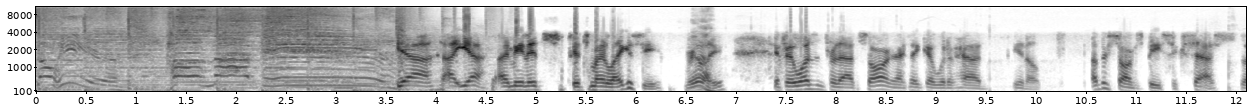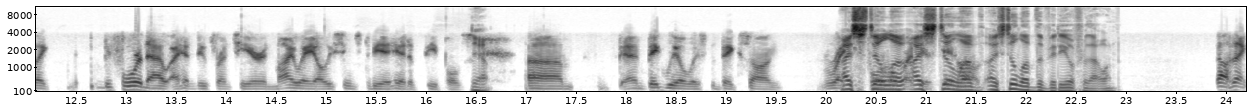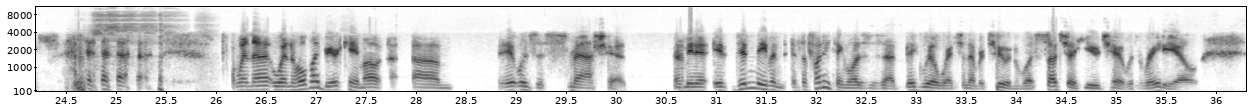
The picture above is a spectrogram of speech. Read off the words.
So here, hold my beer. Yeah, yeah. I mean, it's it's my legacy, really. If it wasn't for that song, I think I would have had you know other songs be success. Like before that, I had New Frontier, and My Way always seems to be a hit of people's. Yeah. Um, and Big Wheel was the big song. Right. I still love, I still love, out. I still love the video for that one. Oh, thanks. when that when Hold My Beer came out, um, it was a smash hit. I mean, it, it didn't even. The funny thing was is that Big Wheel went to number two and was such a huge hit with radio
